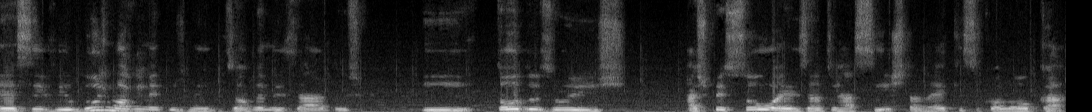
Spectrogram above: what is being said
é, civil, dos movimentos negros organizados e todos os as pessoas antirracistas, né, que se coloca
